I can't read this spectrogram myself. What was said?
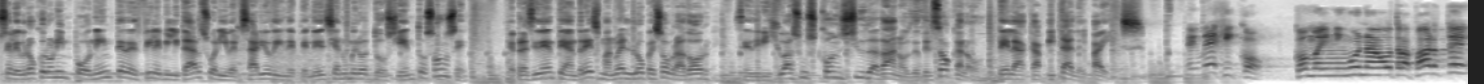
Celebró con un imponente desfile militar su aniversario de independencia número 211. El presidente Andrés Manuel López Obrador se dirigió a sus conciudadanos desde el Zócalo, de la capital del país. En México, como en ninguna otra parte,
